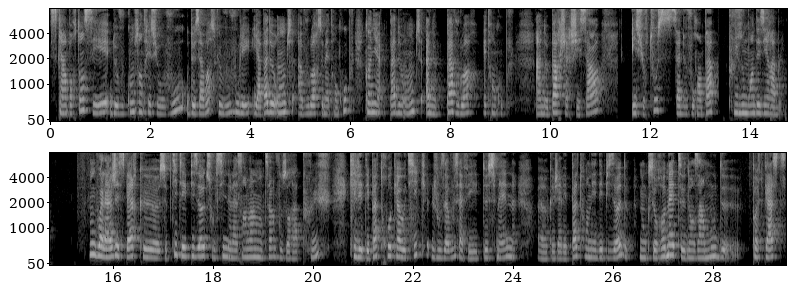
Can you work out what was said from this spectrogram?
ce qui est important, c'est de vous concentrer sur vous, de savoir ce que vous voulez. Il n'y a pas de honte à vouloir se mettre en couple, quand il n'y a pas de honte à ne pas vouloir être en couple, à ne pas rechercher ça, et surtout, ça ne vous rend pas plus ou moins désirable. Donc voilà, j'espère que ce petit épisode sous le signe de la Saint-Valentin vous aura plu, qu'il n'était pas trop chaotique. Je vous avoue, ça fait deux semaines euh, que j'avais pas tourné d'épisode. Donc se remettre dans un mood podcast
